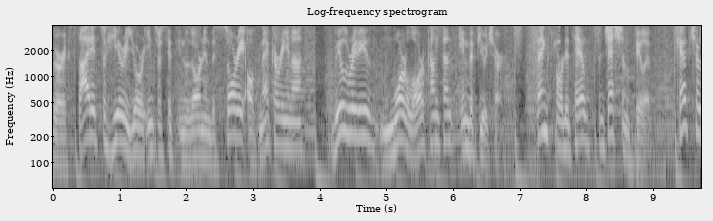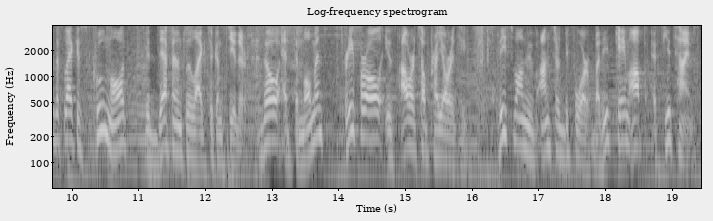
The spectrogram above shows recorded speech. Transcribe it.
we're excited to hear you're interested in learning the story of Mech Arena, we'll release more lore content in the future. Thanks for detailed suggestions, Philip. Capture the Flag is cool mode we'd definitely like to consider, though at the moment free-for-all is our top priority. This one we've answered before, but it came up a few times.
